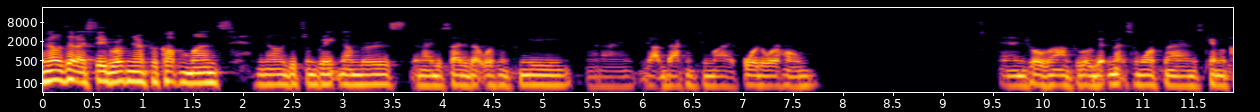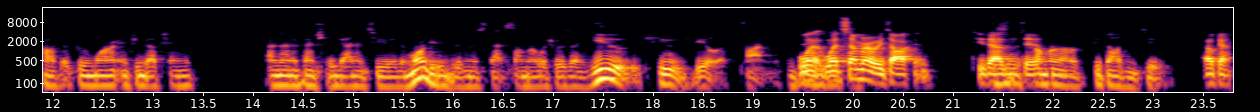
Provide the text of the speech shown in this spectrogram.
And that was it. I stayed working there for a couple months, you know, did some great numbers. Then I decided that wasn't for me. And I got back into my four door home and drove around for a little bit, met some more friends, came across a few more introductions, and then eventually got into the mortgage business that summer, which was a huge, huge deal at the time. What what summer are we talking? this 2002. Summer of 2002. Okay.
